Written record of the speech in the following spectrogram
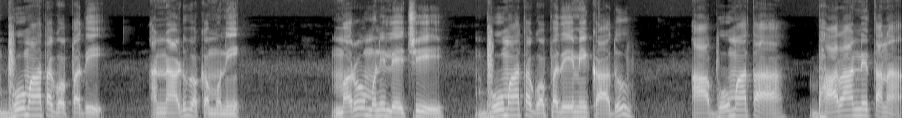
భూమాత గొప్పది అన్నాడు ఒక ముని. మరో ముని లేచి భూమాత గొప్పదేమీ కాదు. ఆ భూమాత భారాన్ని తన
